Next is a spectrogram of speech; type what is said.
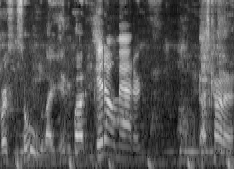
versus who, like anybody, It don't matter. that's kind of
